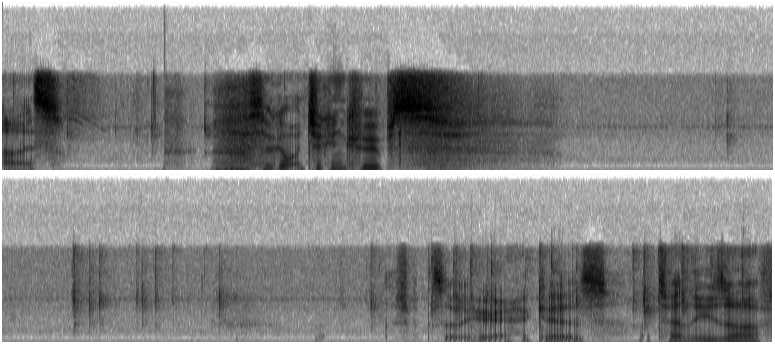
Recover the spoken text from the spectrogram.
Nice. So I've got my chicken coops. Let's put this over here because I'll turn these off.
